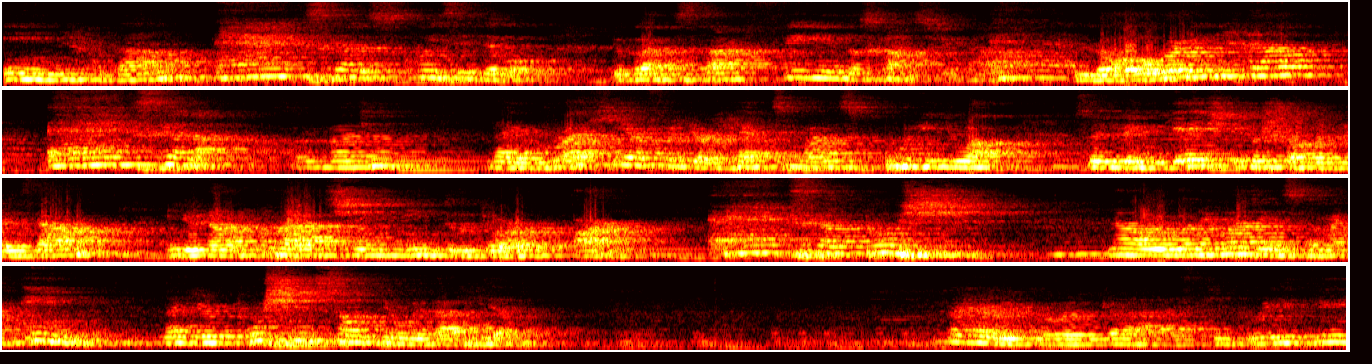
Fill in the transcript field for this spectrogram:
Inhale down, exhale, squeeze the ball. You're gonna start feeling those hamstrings. And lower inhale, exhale up. So imagine like right here from your head, someone is pulling you up. So you engage your shoulder blades down and you're not crouching into your arm. Exhale, push. Now we're gonna imagine stomach in, like you're pushing something with that heel. Very good, guys. Keep breathing.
